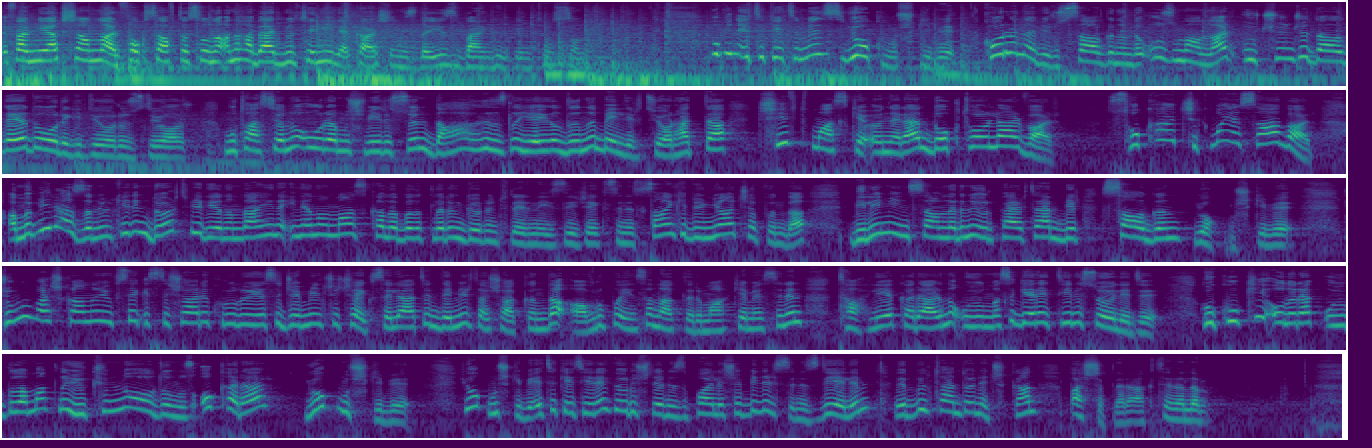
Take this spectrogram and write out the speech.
Efendim iyi akşamlar. Fox hafta sonu ana haber bülteniyle karşınızdayız. Ben Gülbin Tosun. Bugün etiketimiz yokmuş gibi. Koronavirüs salgınında uzmanlar 3. dalgaya doğru gidiyoruz diyor. Mutasyona uğramış virüsün daha hızlı yayıldığını belirtiyor. Hatta çift maske öneren doktorlar var sokağa çıkma yasağı var. Ama birazdan ülkenin dört bir yanından yine inanılmaz kalabalıkların görüntülerini izleyeceksiniz. Sanki dünya çapında bilim insanlarını ürperten bir salgın yokmuş gibi. Cumhurbaşkanlığı Yüksek İstişare Kurulu üyesi Cemil Çiçek, Selahattin Demirtaş hakkında Avrupa İnsan Hakları Mahkemesi'nin tahliye kararına uyulması gerektiğini söyledi. Hukuki olarak uygulamakla yükümlü olduğumuz o karar yokmuş gibi, yokmuş gibi etiketiyle görüşlerinizi paylaşabilirsiniz diyelim ve bültende öne çıkan başlıkları aktaralım.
